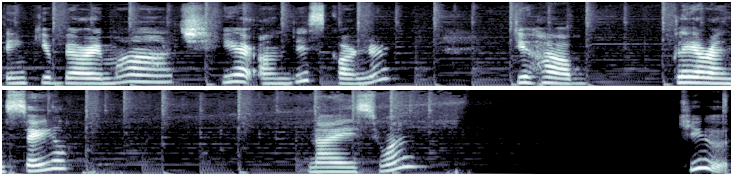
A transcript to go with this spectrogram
Thank you very much. Here on this corner you have clearance sale nice one. Cute.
